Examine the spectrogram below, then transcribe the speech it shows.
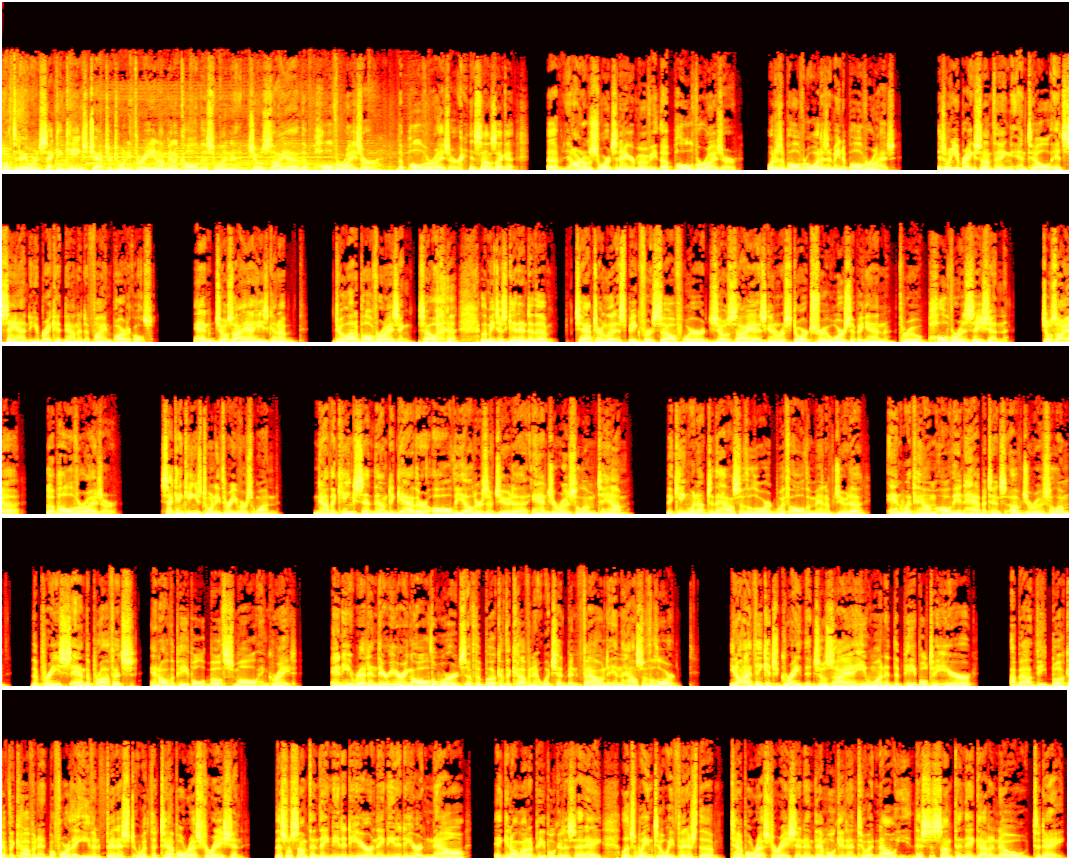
Well, today we're in 2 Kings chapter 23, and I'm going to call this one Josiah the Pulverizer. The Pulverizer. It sounds like a, a Arnold Schwarzenegger movie, The Pulverizer. What is a pulver? What does it mean to pulverize? It's when you break something until it's sand. You break it down into fine particles. And Josiah, he's going to do a lot of pulverizing. So let me just get into the chapter and let it speak for itself, where Josiah is going to restore true worship again through pulverization. Josiah, the pulverizer. 2 Kings 23, verse 1. Now the king sent them to gather all the elders of Judah and Jerusalem to him. The king went up to the house of the Lord with all the men of Judah, and with him all the inhabitants of Jerusalem, the priests and the prophets, and all the people, both small and great. And he read in their hearing all the words of the book of the covenant which had been found in the house of the Lord. You know, I think it's great that Josiah, he wanted the people to hear about the book of the covenant before they even finished with the temple restoration. This was something they needed to hear and they needed to hear it now. You know, a lot of people could have said, Hey, let's wait until we finish the temple restoration and then we'll get into it. No, this is something they got to know today.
